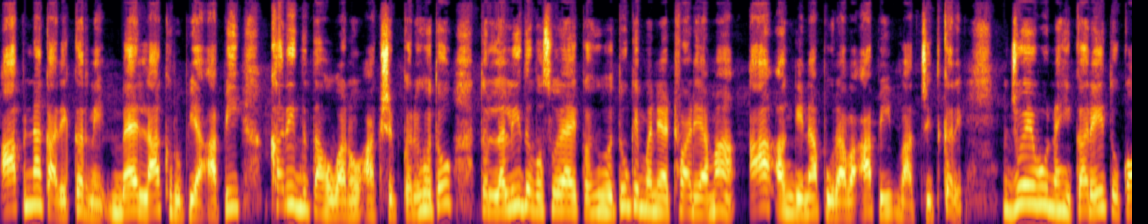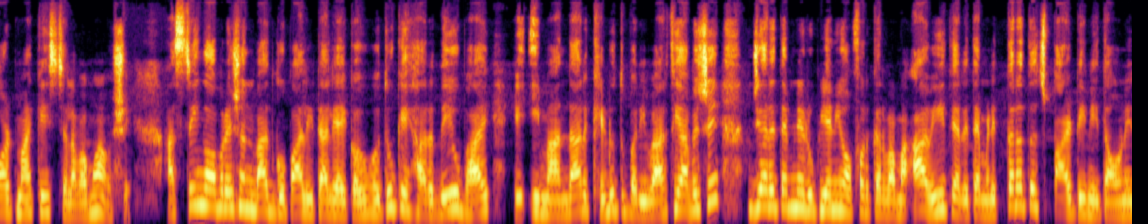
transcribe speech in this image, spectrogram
આપના કાર્યકરને બે લાખ રૂપિયા આપી ખરીદતા હોવાનો આક્ષેપ કર્યો હતો. તો લલિત વસોયાએ કહ્યું હતું કે મને અઠવાડિયામાં આ અંગેના પુરાવા આપી વાતચીત કરે. જો એવું નહીં કરે તો કોર્ટમાં કેસ ચલાવવામાં આવશે. આ સ્ટિંગ ઓપરેશન બાદ ગોપાલ ઇટાલિયાએ કહ્યું હતું કે હરદેવભાઈ એ ઈમાનદાર ખેડૂત પરિવારથી આવે છે. જ્યારે તેમને રૂપિયાની ઓફર કરવામાં આવી ત્યારે તેમણે તરત જ પાર્ટી નેતાઓને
